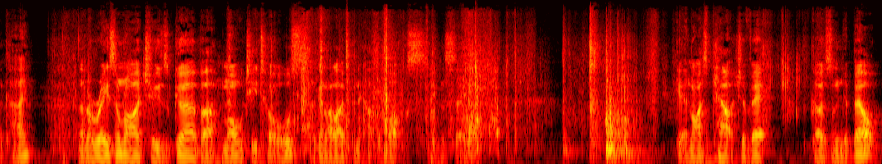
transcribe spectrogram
Okay, now the reason why I choose Gerber multi-tools, again I'll open it up the box so you can see. Get a nice pouch of it, goes on your belt.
